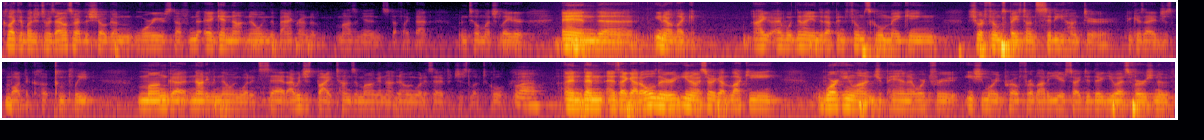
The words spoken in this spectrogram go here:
collected a bunch of toys. I also had the Shogun Warrior stuff, n- again, not knowing the background of Mazinger and stuff like that until much later. And uh, you know, like I, then I ended up in film school making short films based on City Hunter because I had just bought the co- complete manga, not even knowing what it said. I would just buy tons of manga, not knowing what it said if it just looked cool. Wow. And then as I got older, you know, I sort of got lucky working a lot in Japan. I worked for Ishimori Pro for a lot of years, so I did their U.S. version of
